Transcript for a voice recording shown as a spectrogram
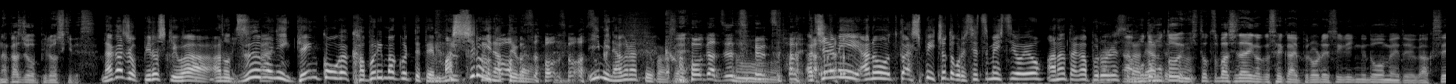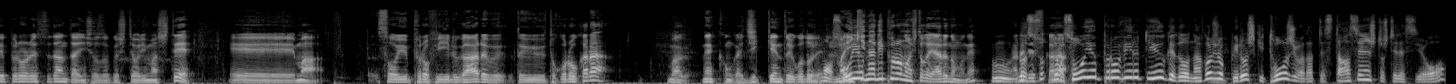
中条ピロシキです。中条ピロシキは、あの、ズームに原稿がかぶりまくってて、真っ白になってるから、そうそうそう意味なくなってるからさ。顔が全然映らない。あちなみに、あの、SP、ちょっとこれ説明必要よ。あなたがプロレスラーもとも。と一橋大学世界プロレスリング同盟という学生プロレス団体に所属しておりまして、えー、まあ、そういうプロフィールがあるというところから、まあね、今回実験ということで、まあまあいきなりプロの人がやるのもね、うん、あれですかだかららそういうプロフィールって言うけど、中条ピロシキ当時はだってスター選手としてですよ、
